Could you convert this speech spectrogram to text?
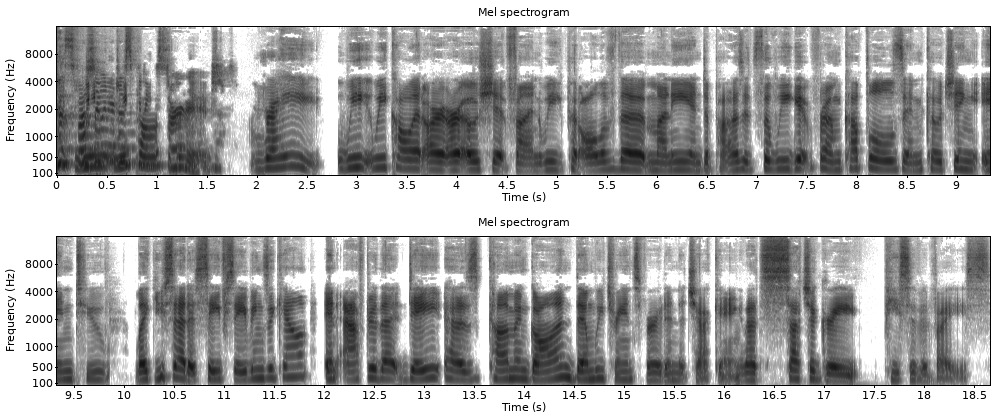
especially we, when you're just getting started. Right. We we call it our, our oh shit fund. We put all of the money and deposits that we get from couples and coaching into like you said, a safe savings account. And after that date has come and gone, then we transfer it into checking. That's such a great piece of advice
